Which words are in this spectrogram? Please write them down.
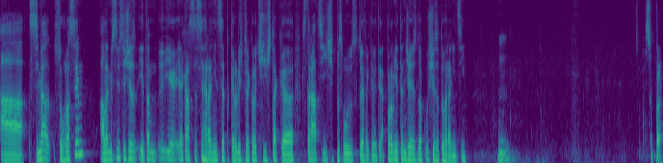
a s tím já souhlasím, ale myslím si, že je tam je, jakási se hranice, kterou když překročíš, tak uh, ztrácíš spoustu efektivity. A pro mě ten JS Doc už je za tu hranicí. Hmm. Super.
